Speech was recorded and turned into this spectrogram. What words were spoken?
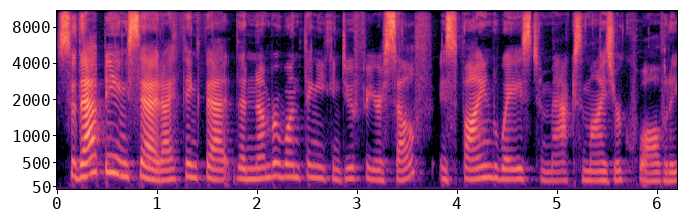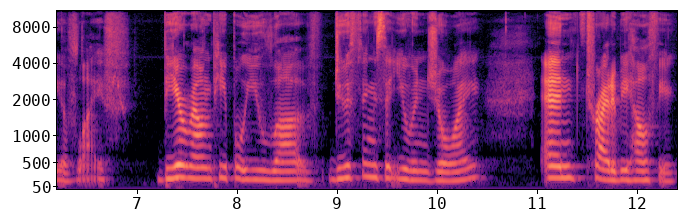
So, that being said, I think that the number one thing you can do for yourself is find ways to maximize your quality of life. Be around people you love, do things that you enjoy, and try to be healthy.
